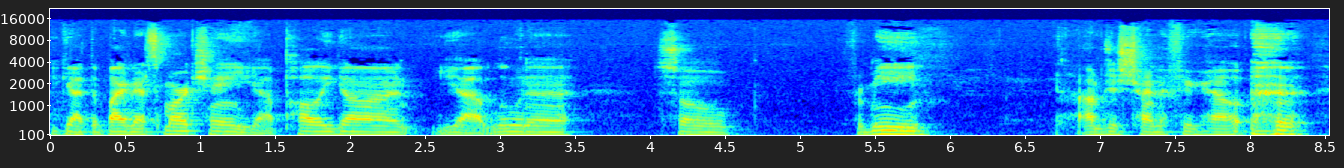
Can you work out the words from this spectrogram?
you got the Binance Smart Chain, you got Polygon, you got Luna. So for me, I'm just trying to figure out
